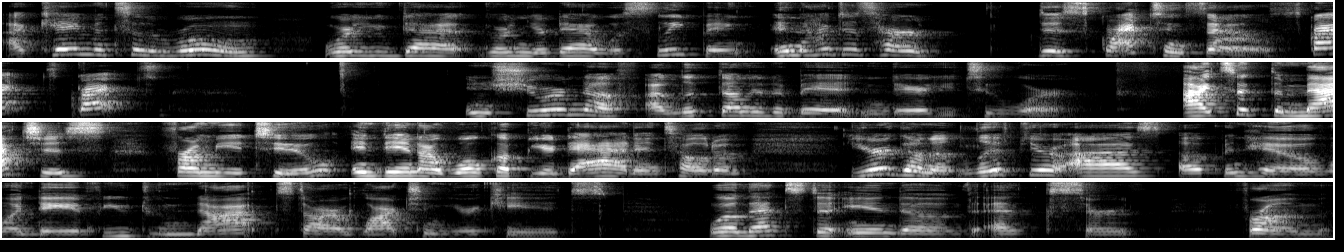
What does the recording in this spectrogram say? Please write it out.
I came into the room where you dad when your dad was sleeping, and I just heard this scratching sound. Scratch, scratch. And sure enough, I looked under the bed and there you two were. I took the matches from you two, and then I woke up your dad and told him, You're gonna lift your eyes up in hell one day if you do not start watching your kids. Well, that's the end of the excerpt from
